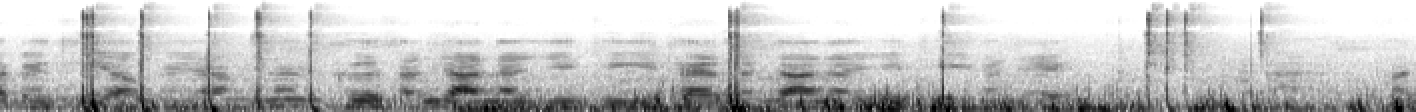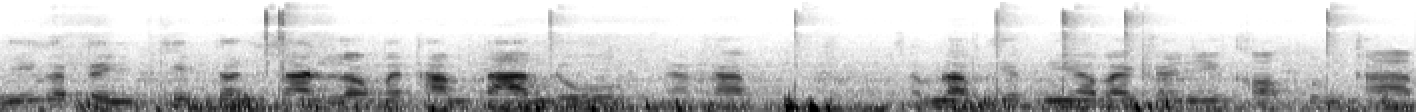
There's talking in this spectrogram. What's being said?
ให้เป็นเขียวก็ยังนั่นคือสัญญาณใน ET แทนสัญญาณใน ET นั่นเองอันนี้ก็เป็นคลิปสั้นๆลองมาทำตามดูนะครับสำหรับคลิปนี้เอาไว้แค่นี้ขอบคุณครับ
